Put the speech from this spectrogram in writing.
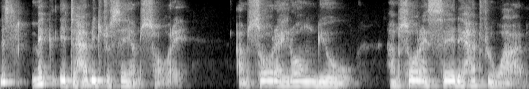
Let's make it a habit to say, I'm sorry. I'm sorry I wronged you. I'm sorry I said a hurtful word.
